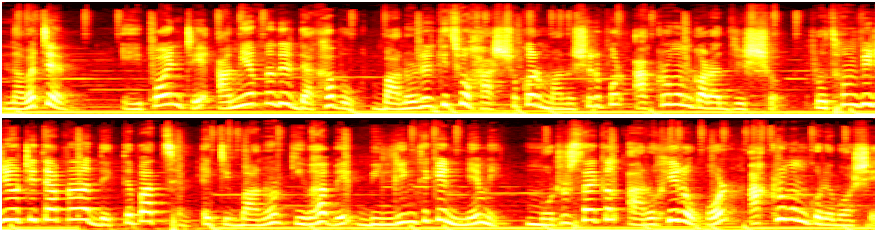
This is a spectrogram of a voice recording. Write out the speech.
নাম্বার টেন এই পয়েন্টে আমি আপনাদের দেখাবো বানরের কিছু হাস্যকর মানুষের উপর আক্রমণ করার দৃশ্য। প্রথম ভিডিওটিতে আপনারা দেখতে পাচ্ছেন একটি বানর কীভাবে বিল্ডিং থেকে নেমে মোটরসাইকেল আরোহীর ওপর আক্রমণ করে বসে,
